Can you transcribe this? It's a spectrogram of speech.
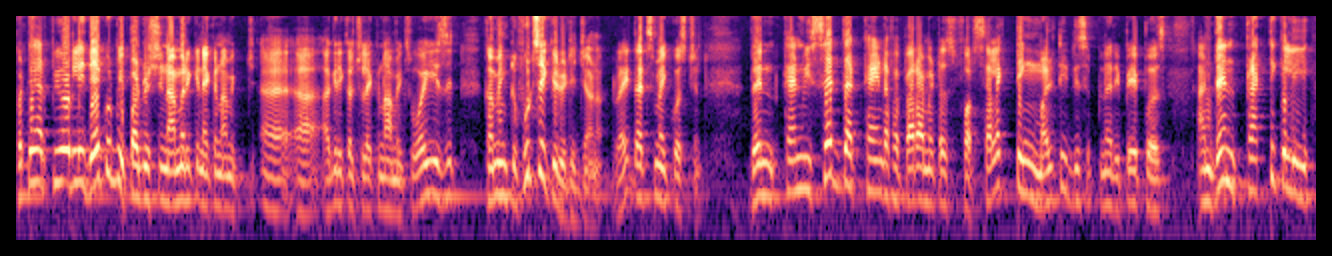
but they are purely, they could be published in American Economic, uh, uh, Agricultural Economics. Why is it coming to Food Security Journal, right? That's my question. Then can we set that kind of a parameters for selecting multidisciplinary papers and then practically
